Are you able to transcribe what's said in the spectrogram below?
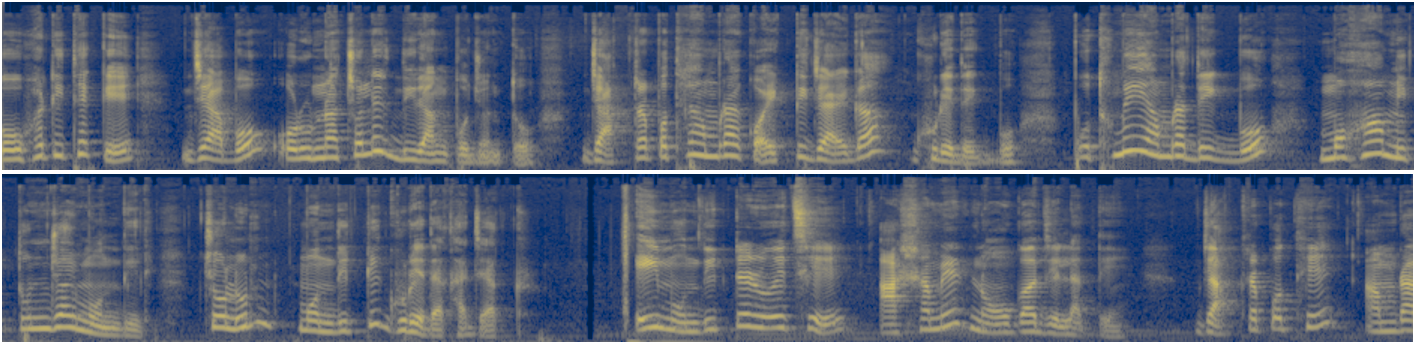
গৌহাটি থেকে যাব অরুণাচলের দিরাং পর্যন্ত। যাত্রাপথে আমরা কয়েকটি জায়গা ঘুরে দেখব। প্রথমেই আমরা দেখব মহামৃত্যুঞ্জয় মন্দির। চলুন মন্দিরটি ঘুরে দেখা যাক। এই মন্দিরটা রয়েছে আসামের নওগাঁ জেলাতে। যাত্রাপথে আমরা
